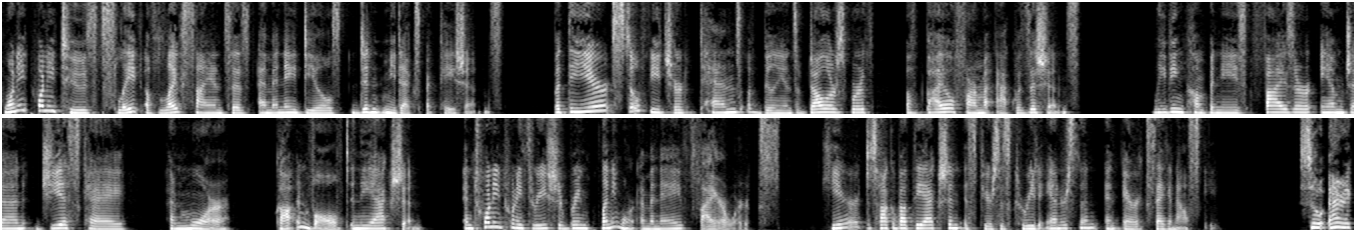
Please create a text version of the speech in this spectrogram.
2022's slate of life sciences M&A deals didn't meet expectations, but the year still featured tens of billions of dollars worth of biopharma acquisitions. Leading companies Pfizer, Amgen, GSK, and more got involved in the action. And 2023 should bring plenty more M&A fireworks. Here to talk about the action is Fierce's Querida Anderson and Eric Sagonowsky. So, Eric,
